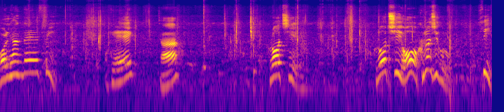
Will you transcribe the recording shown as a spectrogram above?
멀리 하는데 스윙 오케이 자 그렇지. 그렇지. 어 그런 식으로. 스윙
